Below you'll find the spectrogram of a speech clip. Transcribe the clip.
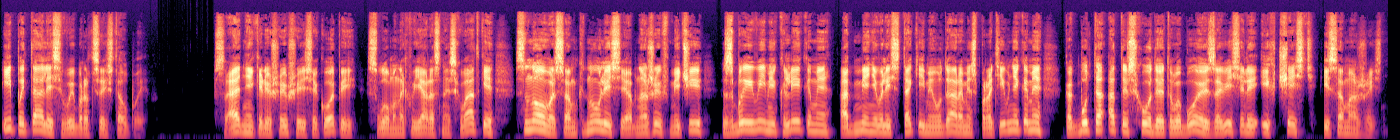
и пытались выбраться из толпы. Всадники, лишившиеся копий, сломанных в яростной схватке, снова сомкнулись и, обнажив мечи, с боевыми кликами обменивались такими ударами с противниками, как будто от исхода этого боя зависели их честь и сама жизнь.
